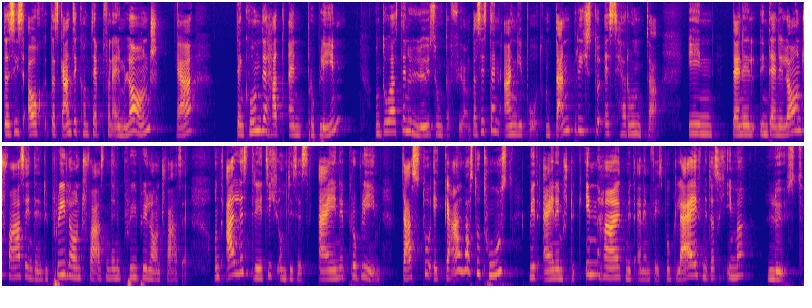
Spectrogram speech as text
das ist auch das ganze Konzept von einem Launch. Ja? Dein Kunde hat ein Problem und du hast eine Lösung dafür. Und das ist dein Angebot. Und dann brichst du es herunter in deine, in deine Launchphase, in deine Pre-Launch-Phase, in deine Pre-Pre-Launch-Phase. Und alles dreht sich um dieses eine Problem, dass du, egal was du tust, mit einem Stück Inhalt, mit einem Facebook Live, mit was auch immer löst.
